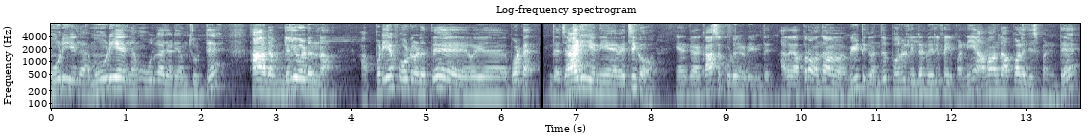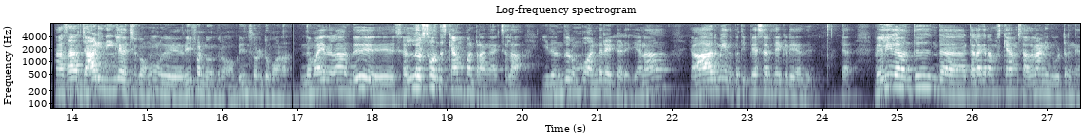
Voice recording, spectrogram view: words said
மூடி இல்லை மூடியே இல்லாமல் ஊறுகாய் ஜாடி அமுச்சு விட்டு ஆ டெலிவர்டுன்னா அப்படியே ஃபோட்டோ எடுத்து போட்டேன். இந்த ஜாடி நீ வச்சுக்கோ. எனக்கு காசை கொடு அப்படின்ட்டு. அதுக்கப்புறம் வந்து அவன் வீட்டுக்கு வந்து பொருள் இல்லைன்னு வெரிஃபை பண்ணி அவன் வந்து அப்பாலஜிஸ் பண்ணிட்டு சார் ஜாடி நீங்களே வச்சுக்கோங்க உங்களுக்கு ரீஃபண்ட் வந்துடும் அப்படின்னு சொல்லிட்டு போனான். இந்த மாதிரிலாம் வந்து செல்லர்ஸும் வந்து ஸ்கேம் பண்ணுறாங்க ஆக்சுவலாக இது வந்து ரொம்ப அண்டர் ஏன்னா யாருமே இதை பற்றி பேசுகிறதே கிடையாது. வெளியில் வந்து இந்த டெலகிராம் ஸ்கேம்ஸ் அதெல்லாம் நீங்கள் விட்டுருங்க.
